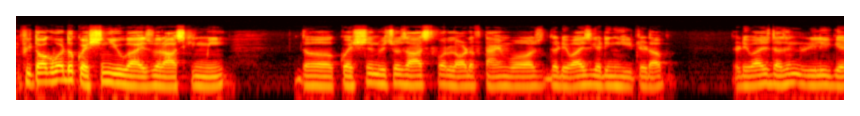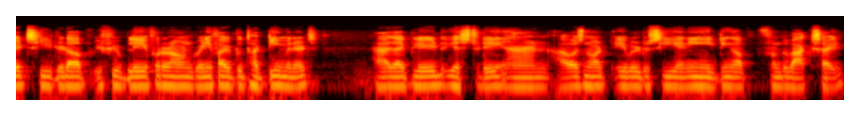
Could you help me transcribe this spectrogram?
If we talk about the question you guys were asking me the question which was asked for a lot of time was the device getting heated up. The device doesn't really gets heated up if you play for around 25 to 30 minutes as I played yesterday and I was not able to see any heating up from the backside.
